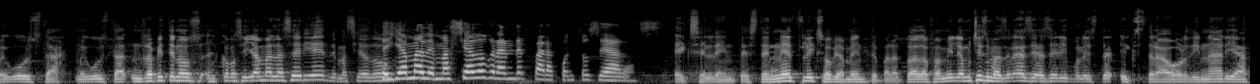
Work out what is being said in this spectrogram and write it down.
Me gusta, me gusta. Repítenos, eh, ¿cómo se llama la serie? Demasiado Se llama demasiado grande para cuentos de hadas. excelente. Está en Netflix, obviamente, para toda la familia. Muchísimas gracias, Eri, por esta extraordinaria,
